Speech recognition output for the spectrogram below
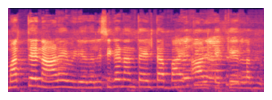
ಮತ್ತೆ ನಾಳೆ ವಿಡಿಯೋದಲ್ಲಿ ಸಿಗೋಣ ಅಂತ ಹೇಳ್ತಾ bye all take care love you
